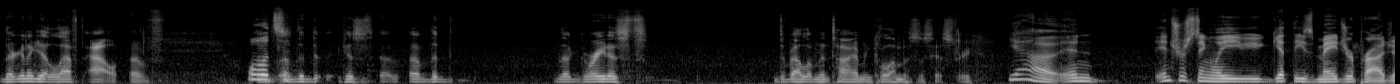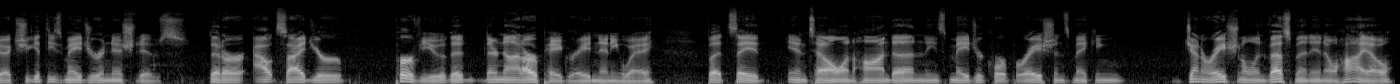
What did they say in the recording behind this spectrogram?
they're going to get left out of well, of, it's of the because of, of the the greatest development time in Columbus's history. Yeah, and interestingly, you get these major projects, you get these major initiatives that are outside your purview, that they're not our pay grade in any way, but say Intel and Honda and these major corporations making generational investment in Ohio,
